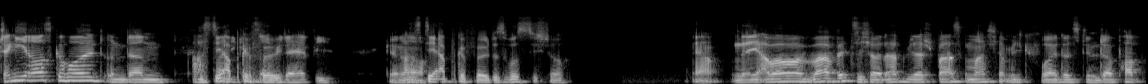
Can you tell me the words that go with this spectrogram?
Jackie rausgeholt und dann Hast die abgefüllt. wieder happy. Genau. Hast die abgefüllt, das wusste ich doch. Ja, nee, aber war witzig heute, hat wieder Spaß gemacht. Ich habe mich gefreut, dass ich den Job habe.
